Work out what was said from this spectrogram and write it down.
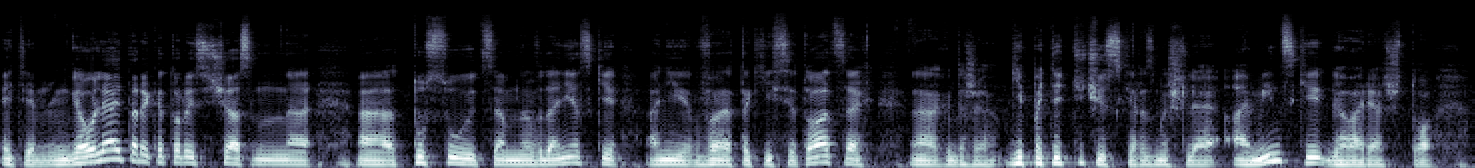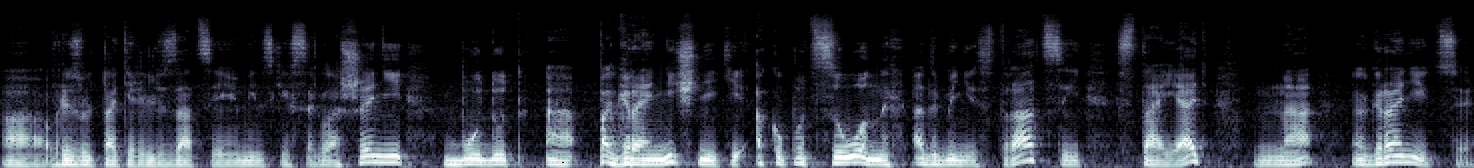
эти гауляйтеры, которые сейчас а, тусуются в Донецке, они в таких ситуациях, а, даже гипотетически размышляя о Минске, говорят, что а, в результате реализации Минских соглашений будут а, пограничники оккупационных администраций стоять на границе.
